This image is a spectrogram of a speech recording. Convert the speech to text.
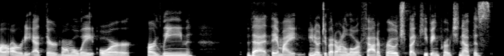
are already at their normal weight or are lean that they might you know do better on a lower fat approach. But keeping protein up is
